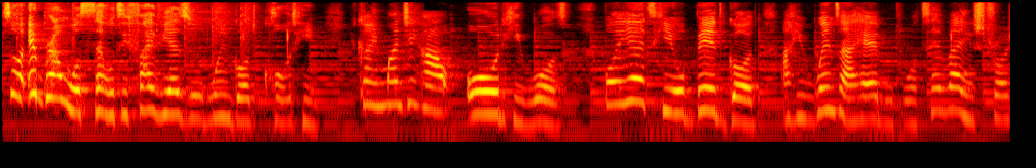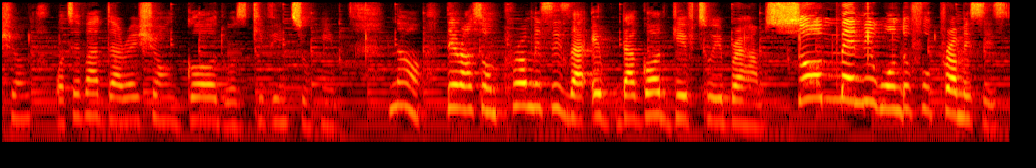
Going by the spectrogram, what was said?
So Abraham was 75 years old when God called him. Can imagine how old he was. But yet he obeyed God and he went ahead with whatever instruction, whatever direction God was giving to him. Now, there are some promises that, that God gave to Abraham. So many wonderful promises.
